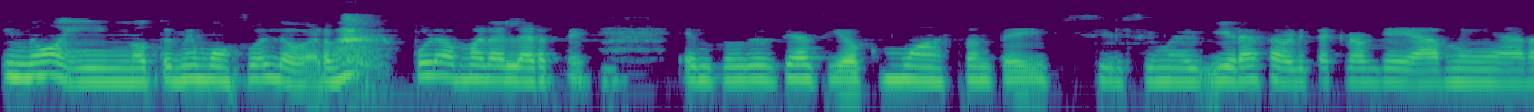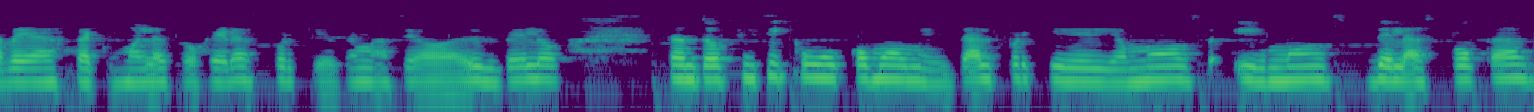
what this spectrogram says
y no, y no tenemos sueldo, ¿verdad? Puro amor al arte. Entonces sí ha sido como bastante difícil. Si me vieras ahorita creo que ya me arde hasta como las ojeras porque es demasiado desvelo, tanto físico como mental, porque digamos, hemos de las pocas,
